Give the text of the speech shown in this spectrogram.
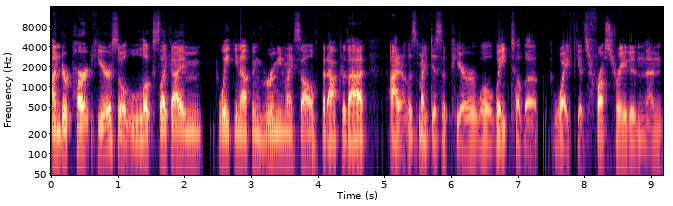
under part here, so it looks like I'm waking up and grooming myself. But after that, I don't know. This might disappear. We'll wait till the wife gets frustrated and then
